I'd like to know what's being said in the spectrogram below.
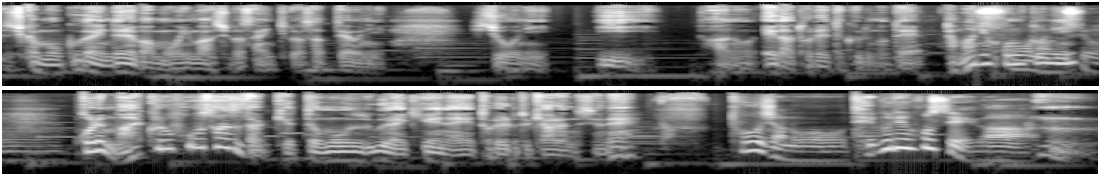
しかも屋外に出ればもう今柴さん言ってくださったように非常にいいあの絵が撮れてくるのでたまに本当にこれマイクロフォーサーズだっけって思うぐらい綺麗な絵撮れる時あるんですよね。当時あの手ブレ補正がうん、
